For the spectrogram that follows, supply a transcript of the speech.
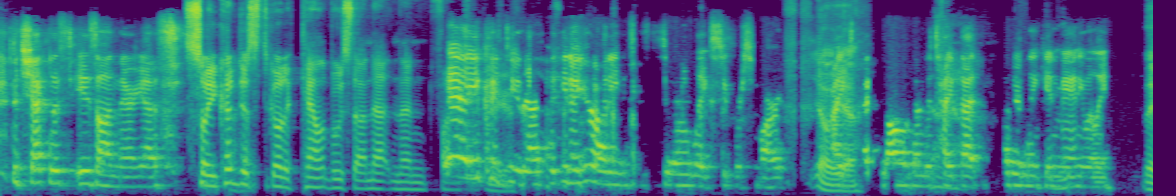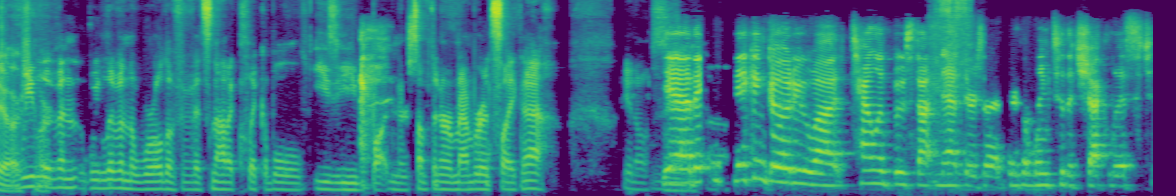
the checklist is on there. Yes. So you could just go to talentboost.net and then. yeah, you could do that, but you know your audience is so like super smart. Oh I yeah, expect all of them to type that other link in manually. they are. we smart. live in we live in the world of if it's not a clickable easy button or something to remember it's like ah you know Yeah, they, they can go to uh, talentboost.net. There's a there's a link to the checklist,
